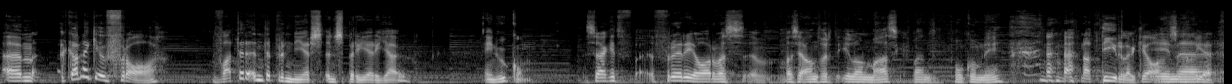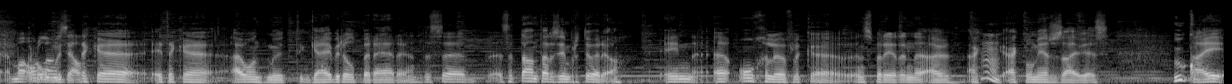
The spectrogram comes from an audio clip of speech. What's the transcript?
Ehm um, kan ek jou vra watter entrepreneurs inspireer jou en hoekom? So ek het vroeër die jaar was was die antwoord Elon Musk want hoekom nie? Natuurlik ja, en, uh, maar onlangs het ek het ek 'n ou ontmoet Gabriel Pereira. Dis 'n is 'n tandarts in Pretoria en 'n ongelooflike inspirerende ou. Ek hmm. ek wil meer soos hy wees. Hoekom? Hy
